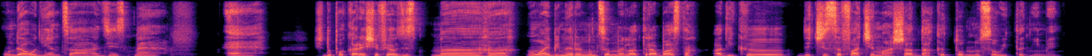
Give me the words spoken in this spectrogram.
unde audiența a zis, eh, și după care șefii au zis, ha, nu mai bine renunțăm noi la treaba asta? Adică, de ce să facem așa dacă tot nu se uită nimeni?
